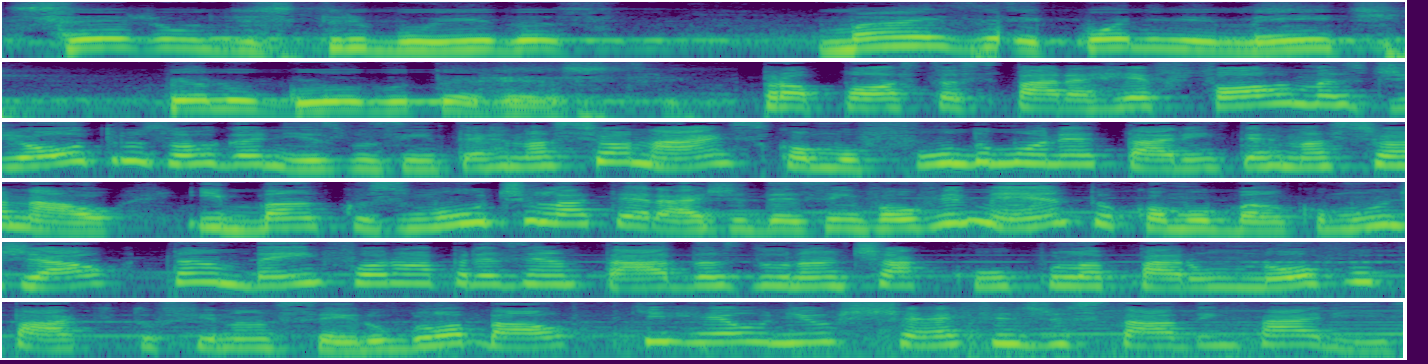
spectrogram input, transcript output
sejam distribuídas mais equanimemente pelo globo terrestre. Propostas para reformas de outros organismos internacionais, como o Fundo Monetário Internacional e bancos multilaterais de desenvolvimento, como o Banco Mundial, também foram apresentadas durante a cúpula para um novo pacto financeiro global que reuniu chefes de Estado em Paris.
